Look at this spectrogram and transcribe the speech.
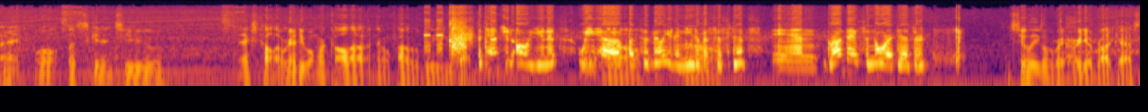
Alright, well, let's get into the next call out. We're going to do one more call out and then we'll probably be done. Attention all units. We have No. a civilian in need of assistance in Grande Senora Desert. Let's do a legal ra radio broadcast.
